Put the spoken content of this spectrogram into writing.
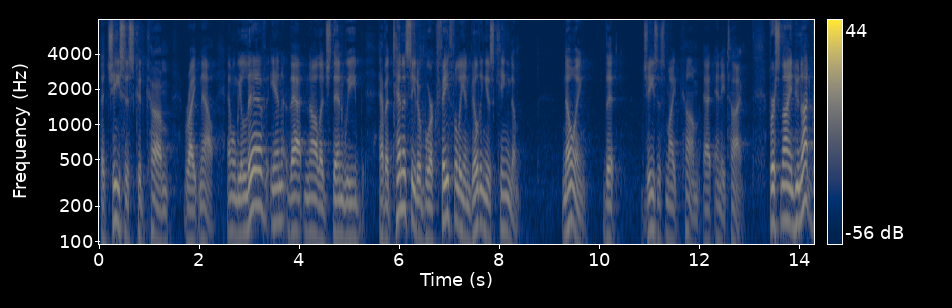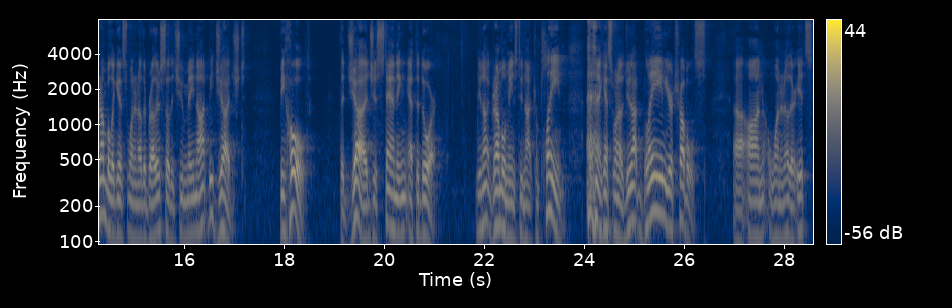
that Jesus could come right now. And when we live in that knowledge, then we have a tendency to work faithfully in building his kingdom, knowing that Jesus might come at any time. Verse 9 Do not grumble against one another, brothers, so that you may not be judged. Behold, the judge is standing at the door. Do not grumble means do not complain against one another. Do not blame your troubles uh, on one another. It's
